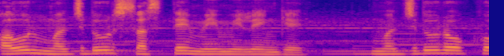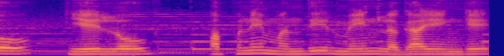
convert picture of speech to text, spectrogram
और मजदूर सस्ते में मिलेंगे। मजदूरों को ये लोग अपने मंदिर में लगाएँगे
